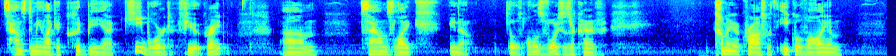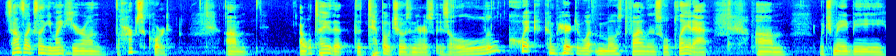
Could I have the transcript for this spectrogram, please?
It sounds to me like it could be a keyboard fugue, right? Um, sounds like, you know, those all those voices are kind of coming across with equal volume. Sounds like something you might hear on the harpsichord. Um, I will tell you that the tempo chosen there is, is a little quick compared to what most violinists will play it at, um, which may be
